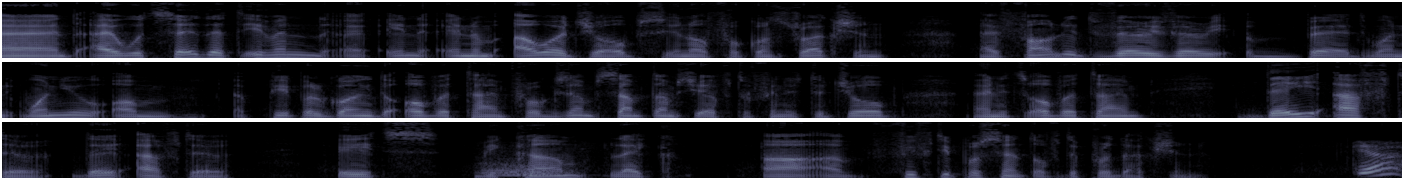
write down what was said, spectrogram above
And I would say that even uh, in in our jobs, you know, for construction, I found it very very bad when when you um people going the overtime. For example, sometimes you have to finish the job and it's overtime day after day after it's become like uh, 50% of the production yeah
